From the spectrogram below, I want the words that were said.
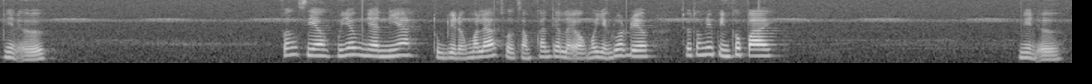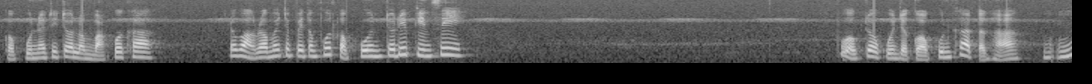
เมียนเออ ฟิงเซียววิญญาณเนี้ยถูกเด็ดออกมาแล้วส่วนสำคัญจะไหลออกมาอย่างรวดเร็วเจ้าต้องรีบกินเข้าไปเมียนเออขอบคุณนะที่เจ้าลำบากเพื่อข้าระหว่างเราไม่จำเป็นต้องพูดขอบคุณเจ้ารีบกินสิพวกเจ้าควรจะขอบคุณข้าต่างหากอื้อหือ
